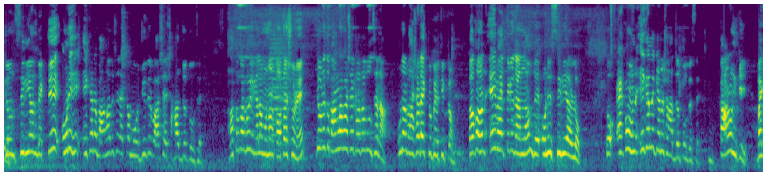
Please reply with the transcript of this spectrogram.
একজন সিরিয়ান ব্যক্তি উনি এখানে বাংলাদেশের একটা মসজিদের পাশে সাহায্য তুলছে। হতবাক হয়ে গেলাম ওনার কথা শুনে যে উনি তো বাংলা ভাষায় কথা বলছে না ওনার ভাষাটা একটু ব্যতিক্রম। তখন এই ভাই থেকে জানলাম যে উনি সিরিয়ার লোক। তো এখন এখানে কেন সাহায্য তুলতেছে? কারণ কি? ভাই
